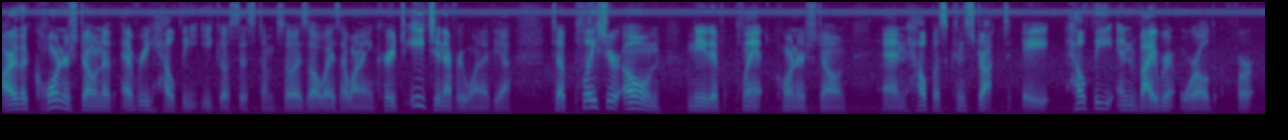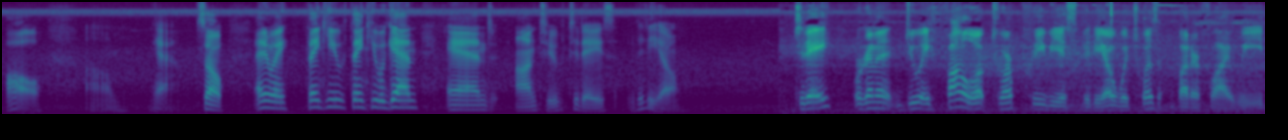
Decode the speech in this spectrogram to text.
are the cornerstone of every healthy ecosystem. So as always, I want to encourage each and every one of you to place your own native plant cornerstone and help us construct a healthy and vibrant world for all. Um, yeah. So anyway, thank you, thank you again, and on to today's video. Today, we're gonna do a follow-up to our previous video, which was butterfly weed.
